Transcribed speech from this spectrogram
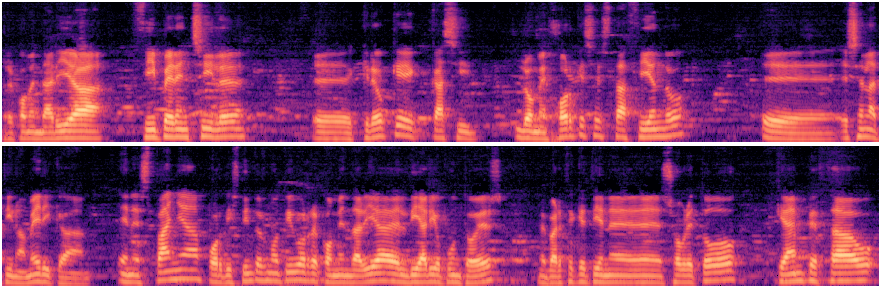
recomendaría Ciper en Chile. Eh, creo que casi lo mejor que se está haciendo eh, es en Latinoamérica. En España, por distintos motivos, recomendaría el diario.es. Me parece que tiene, sobre todo, que ha empezado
